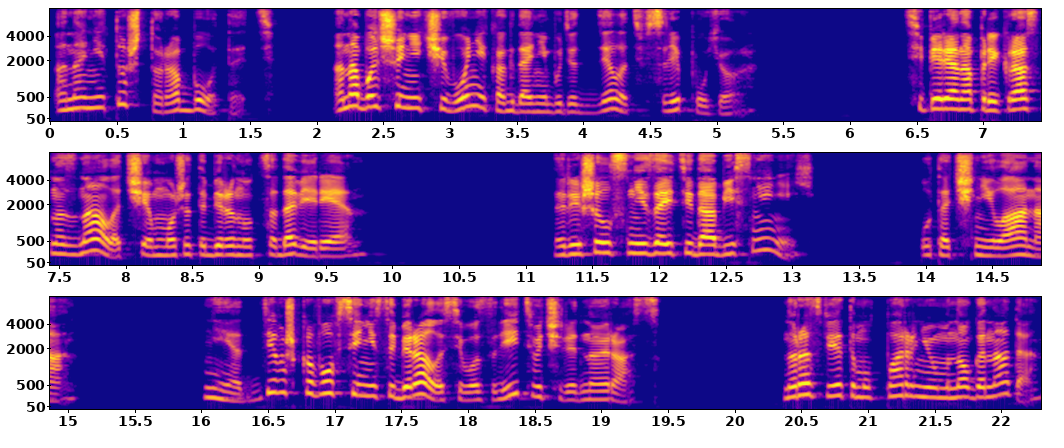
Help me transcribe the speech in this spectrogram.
Она не то что работать. Она больше ничего никогда не будет делать вслепую. Теперь она прекрасно знала, чем может обернуться доверие. «Решил снизойти до объяснений?» — уточнила она. Нет, девушка вовсе не собиралась его злить в очередной раз. Но разве этому парню много надо?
